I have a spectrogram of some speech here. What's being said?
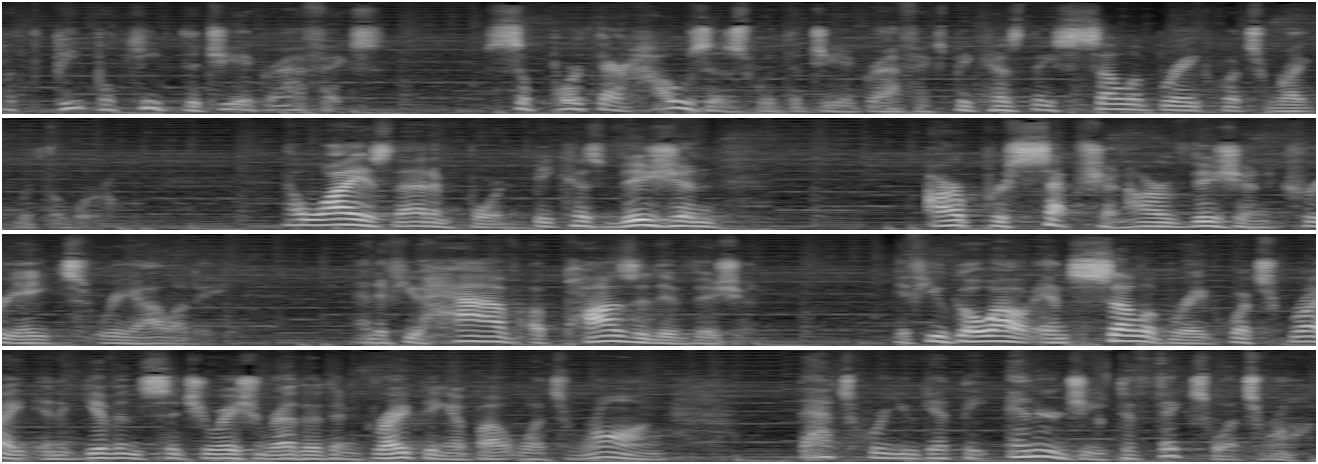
But the people keep the geographics, support their houses with the geographics because they celebrate what's right with the world. Now, why is that important? Because vision, our perception, our vision creates reality. And if you have a positive vision, if you go out and celebrate what's right in a given situation rather than griping about what's wrong, that's where you get the energy to fix what's wrong.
